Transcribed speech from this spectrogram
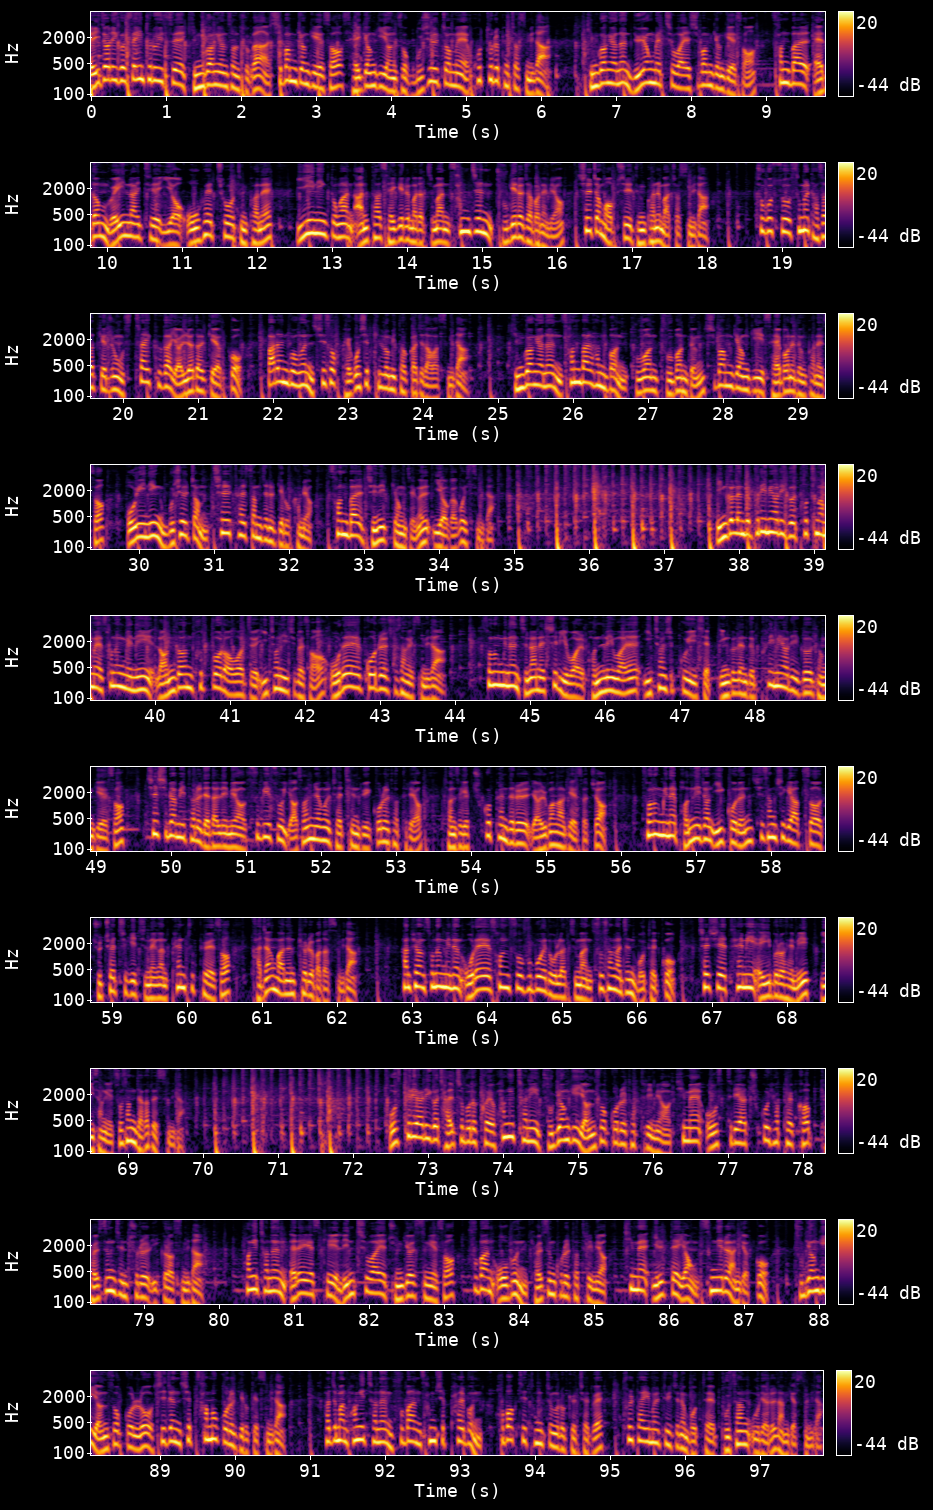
메이저리그 세인트루이스의 김광현 선수가 시범 경기에서 3경기 연속 무실점의 호투를 펼쳤습니다. 김광현은 뉴욕 메츠와의 시범 경기에서 선발 애덤 웨인라이트에 이어 5회 초 등판에 2이닝 동안 안타 3개를 맞았지만 삼진 2개를 잡아내며 실점 없이 등판을 마쳤습니다. 투구수 25개 중 스트라이크가 18개였고 빠른 공은 시속 150km까지 나왔습니다. 김광현은 선발 1번, 구원 2번 등 시범 경기 3번의 등판에서 5이닝 무실점 7탈삼진을 기록하며 선발 진입 경쟁을 이어가고 있습니다. 잉글랜드 프리미어리그 토트넘의 손흥민이 런던 풋볼 어워즈 2020에서 올해의 골을 수상했습니다. 손흥민은 지난해 12월 번리와의 2019-20 잉글랜드 프리미어리그 경기에서 70여 미터를 내달리며 수비수 6명을 제친 뒤 골을 터뜨려 전 세계 축구 팬들을 열광하게 했었죠. 손흥민의 번리전 이 골은 시상식에 앞서 주최 측이 진행한 팬 투표에서 가장 많은 표를 받았습니다. 한편 손흥민은 올해의 선수 후보에도 올랐지만 수상하진 못했고 첼시의 테미 에이브러햄이 이상의 수상자가 됐습니다. 오스트리아 리그 잘츠부르크의 황희찬이 두 경기 연속골을 터뜨리며 팀의 오스트리아 축구협회컵 결승 진출을 이끌었습니다. 황희찬은 LASK 린츠와의 준결승에서 후반 5분 결승골을 터뜨리며 팀의 1대 0 승리를 안겼고 두 경기 연속골로 시즌 13호 골을 기록했습니다. 하지만 황희찬은 후반 38분 허벅지 통증으로 교체돼 풀타임을 뛰지는 못해 부상 우려를 남겼습니다.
